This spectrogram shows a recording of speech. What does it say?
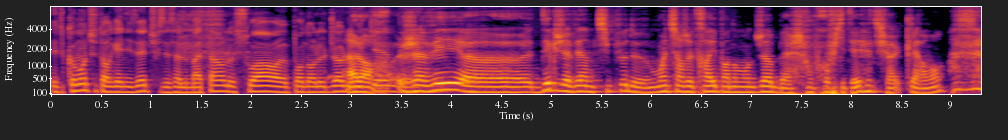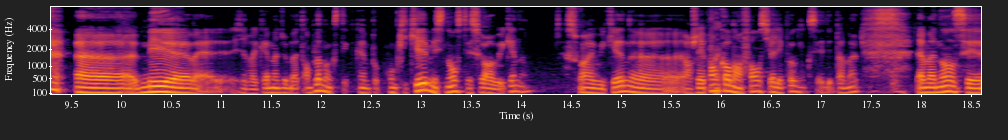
Et comment tu t'organisais? Tu faisais ça le matin, le soir, euh, pendant le job, le Alors, week-end? j'avais, euh, dès que j'avais un petit peu de moins de charge de travail pendant mon job, bah, j'en profitais, tu vois, clairement. Euh, mais j'avais quand même un job à temps plein, donc c'était quand même compliqué. Mais sinon, c'était soir et week-end. Hein. Soir et week-end. alors, j'avais pas encore d'enfant aussi à l'époque, donc c'était pas mal. Là, maintenant, c'est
